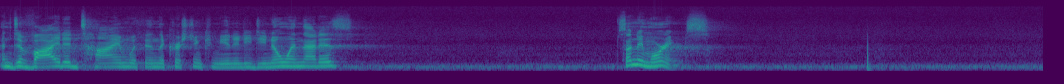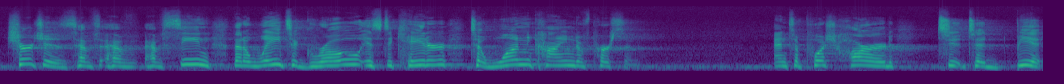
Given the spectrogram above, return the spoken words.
and divided time within the Christian community? Do you know when that is? Sunday mornings. Churches have, have, have seen that a way to grow is to cater to one kind of person and to push hard to, to be it,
